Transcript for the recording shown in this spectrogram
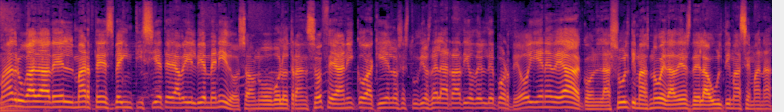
Madrugada del martes 27 de abril, bienvenidos a un nuevo vuelo transoceánico aquí en los estudios de la Radio del Deporte. Hoy NBA con las últimas novedades de la última semana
